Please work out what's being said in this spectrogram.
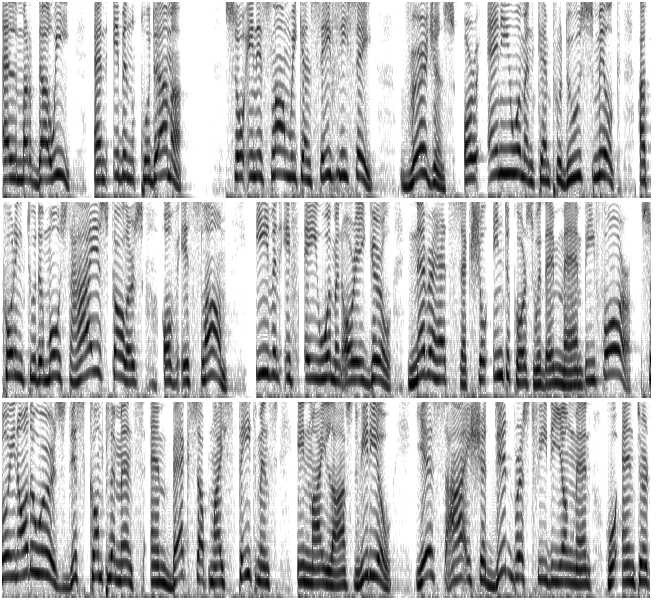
Al-Mardawi and Ibn Qudama. So in Islam we can safely say virgins or any woman can produce milk according to the most highest scholars of Islam even if a woman or a girl never had sexual intercourse with a man before. So, in other words, this complements and backs up my statements in my last video. Yes, Aisha did breastfeed the young man who entered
